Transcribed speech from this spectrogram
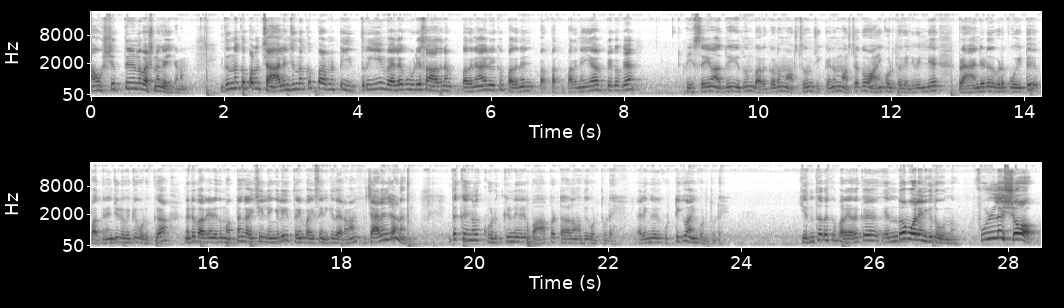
ആവശ്യത്തിനുള്ള ഭക്ഷണം കഴിക്കണം. ഇതെന്നൊക്കെ പറഞ്ഞ് ചാലഞ്ച് എന്നൊക്കെ പറഞ്ഞിട്ട് ഇത്രയും വില കൂടിയ സാധനം പതിനായിരം രൂപയ്ക്കും പതിനഞ്ച് പതിനയ്യായിരം രൂപയ്ക്കൊക്കെ പിസയും അതും ഇതും ബർഗറും മറിച്ചതും ചിക്കനും മറിച്ചൊക്കെ വാങ്ങിക്കൊടുത്ത് വലിയ വലിയ ബ്രാൻഡഡ് ഇവിടെ പോയിട്ട് പതിനഞ്ച് രൂപയ്ക്ക് കൊടുക്കുക. എന്നിട്ട് പറയാൻ ഇത് മൊത്തം കഴിച്ചില്ലെങ്കിൽ ഇത്രയും പൈസ എനിക്ക് തരണം. ചാലഞ്ചാണ് ഇതൊക്കെ നിങ്ങൾ കൊടുക്കേണ്ട ഒരു പാവപ്പെട്ട ആളെ നോക്കി കൊടുത്തൂടെ? അല്ലെങ്കിൽ ഒരു കുട്ടിക്ക് വാങ്ങി കൊടുത്തൂടെ? എന്തതൊക്കെ പറയാം? അതൊക്കെ എന്തോ പോലെ എനിക്ക് തോന്നുന്നു. ഫുള്ള് ഷോ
